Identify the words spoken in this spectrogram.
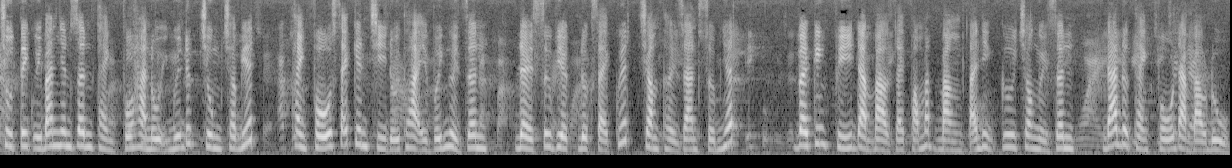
Chủ tịch Ủy ban nhân dân thành phố Hà Nội Nguyễn Đức Trung cho biết, thành phố sẽ kiên trì đối thoại với người dân để sự việc được giải quyết trong thời gian sớm nhất. Về kinh phí đảm bảo giải phóng mặt bằng tái định cư cho người dân đã được thành phố đảm bảo đủ.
